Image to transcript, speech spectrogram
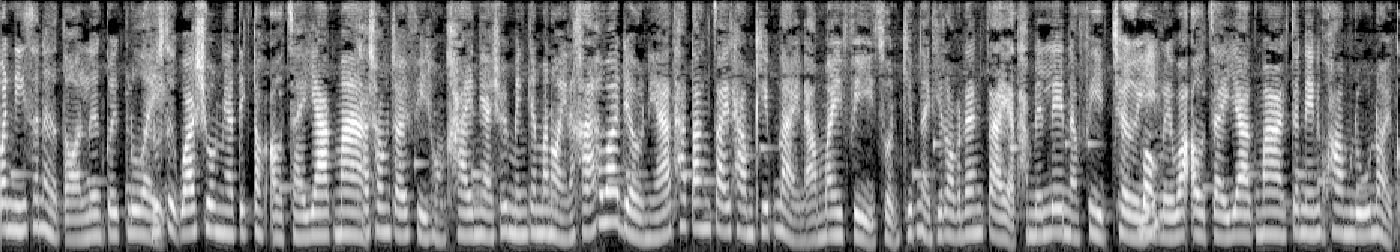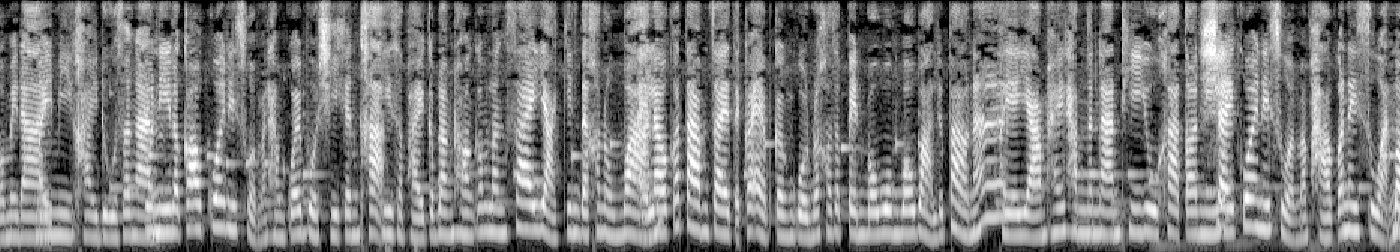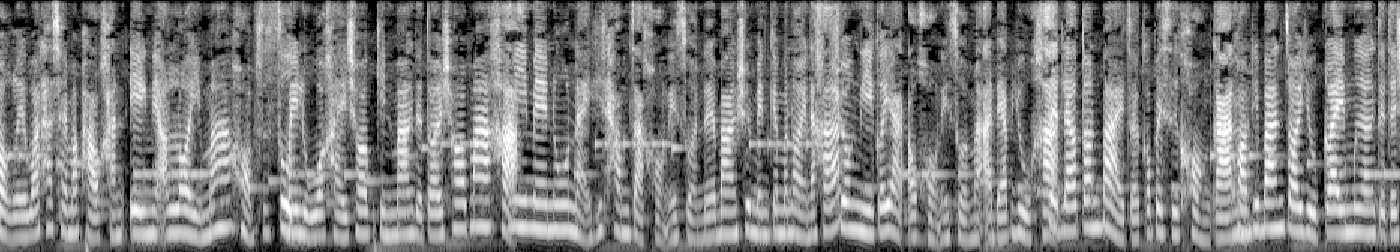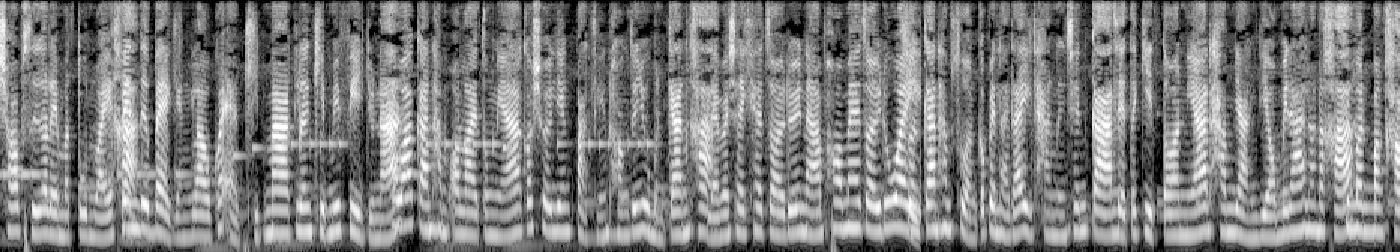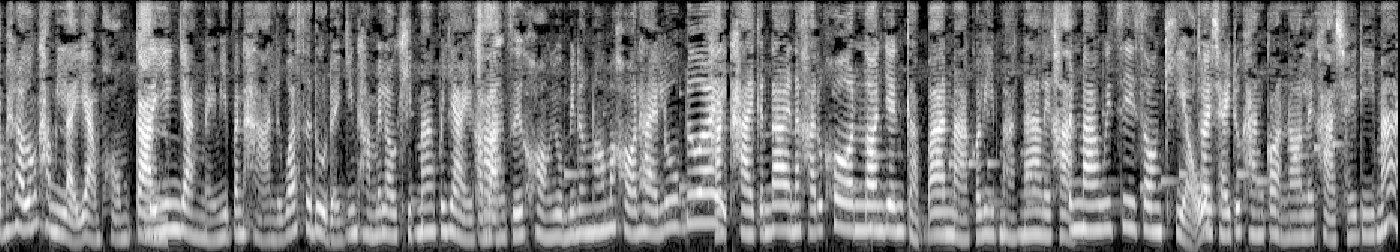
วันนี้เสนอตอนเรื่องกล้วยๆ รู้สึกว่าช่วงเนี้ยติ๊กตอกเอาใจยากมาก ถ้าช่องจอยฟีดของใครเนี่ยช่วยเม้นต์กันมาหน่อยนะคะ เพราะว่าเดี๋ยวเนี้ยถ้าตั้งใจทำคลิปไหนนะไม่ฟีด ส่วนคลิปไหนที่เราไม่ตั้งใจอะทำเล่นๆนะฟีดเฉย บอกเลยว่าเอาใจยากมาก จะเน้นความรู้หน่อยก็ไม่ได้ ไม่มีใครดูซะงั้น วันนี้เราก็เอากล้วยในสวนมาทำกล้วยบวชชีกันค่ะ พี่สะพ้ยกำลังท้องกำลังไส้อยากกินแต่ขนมหวานเราก็ตามใจแต่ก็แอบกังวลว่าเขาจะเป็นเบาหวงเบาหวานหรือเปล่านะ พยายามให้ทำนานๆทีอยู่ค่ะ ตอนนี้ ใช้กล้วยในสวนมะพร้าวก็ในสวน บอกเลยว่าถ้าใช้มะพร้าวคั้นเองเนี่ยอร่อยมากหอมสุดๆ ไม่รู้ว่าใครชอบกินบ้างแต่จอยชอบมากค่ะ มีเมนูไหนที่ทำจากของในสวนได้บ้างช่วยเมนต์กันมาหน่อยนะคะ ช่วงนี้ก็อยากเอาของในสวนมาอัดแอปอยู่ค่ะ เสร็จแล้วตอนบ่ายจอยก็ไปซื้อของกันความที่บ้านจอยอยู่ไกลเมืองแต่จะชอบซื้ออะไรมาตุนไว้ค่ะ เป็นเดอะแบกอย่างเราก็แอบคิดมากเรื่องคลิปไม่ฟีดอยู่นะ เพราะว่าการทำออนไลน์ตรงเนี้ยก็ช่วยเลี้ยงปากเลี้ยงท้องจะอยู่เหมือนกันค่ะ และไม่ใช่แค่จอยด้วยนะ พ่อแม่จอยด้วย ส่วนการทำสวนก็เป็นรายได้อีกทางหนึ่งเช่นกัน เศรษฐกิจตอนเนี้ยทำอย่างเดียวไม่ได้แล้วนะคะคือมันบังคับให้เราต้องทำหลายอย่างพร้อมกันและยิ่งอย่างไหนมีปัญหาหรือว่าสะดุดเนี่ยยิ่งทำให้เราคิดมากไปใหญ่ค่ะกำลังซื้อของอยู่มีน้องๆมาขอถ่ายรูปด้วยทักทายกันได้นะคะ ทุกคนตอนเย็นกลับบ้านมาก็รีบมาร์กหน้าเลยค่ะ เป็นมาร์กวิตซีซองเขียวจอยใช้ทุกครั้งก่อนนอนเลยค่ะ ใช้ดีมาก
